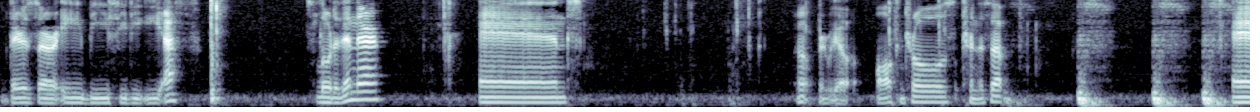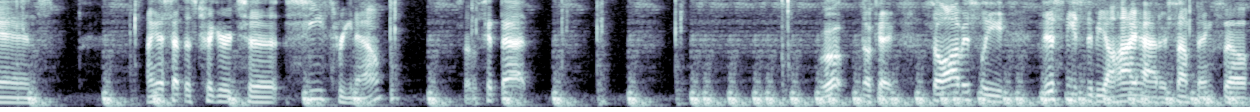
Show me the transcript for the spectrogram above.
There's our A, B, C, D, E, F. It's loaded in there. And, oh, there we go. All controls, turn this up. And I'm gonna set this trigger to C3 now. So let's hit that. Okay, so obviously this needs to be a hi-hat or something, so.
